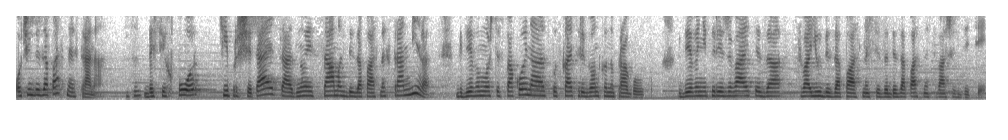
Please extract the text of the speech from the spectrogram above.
очень безопасная страна. До сих пор Кипр считается одной из самых безопасных стран мира, где вы можете спокойно отпускать ребенка на прогулку, где вы не переживаете за свою безопасность и за безопасность ваших детей.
